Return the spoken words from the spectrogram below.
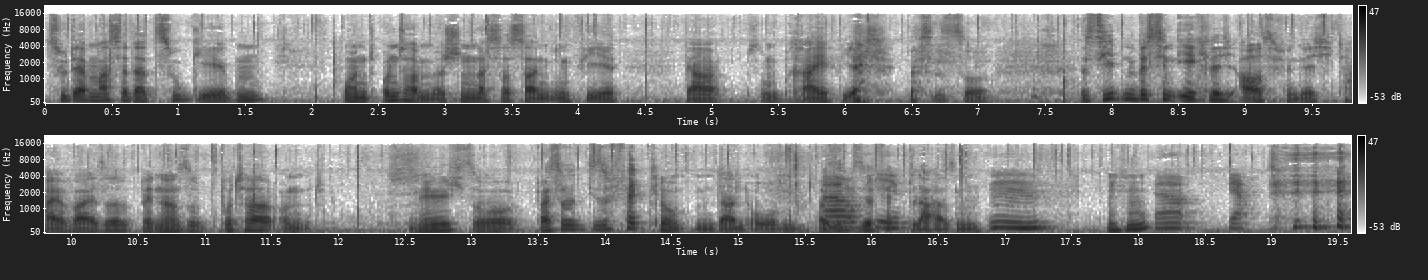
zu der Masse dazugeben und untermischen, dass das dann irgendwie, ja, so ein Brei wird. Das ist so. Es sieht ein bisschen eklig aus, finde ich, teilweise, wenn da so Butter und Milch so, weißt du, diese Fettklumpen dann oben. Also Ah, diese okay. Fettblasen. Ja, ja.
